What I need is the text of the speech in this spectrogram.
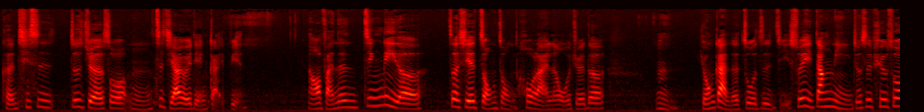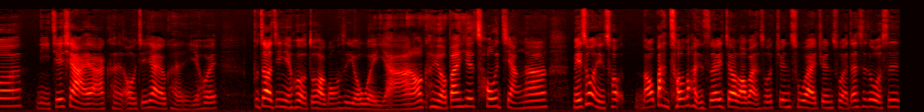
可能其实就是觉得说，嗯，自己要有一点改变。然后反正经历了这些种种，后来呢，我觉得嗯，勇敢的做自己。所以当你就是譬如说你接下来啊，可能哦，接下来有可能也会。不知道今年会有多少公司有尾牙，然后可能有办一些抽奖啊。没错，你抽老板抽到，你是会叫老板说 捐出来，捐出来。但是如果是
